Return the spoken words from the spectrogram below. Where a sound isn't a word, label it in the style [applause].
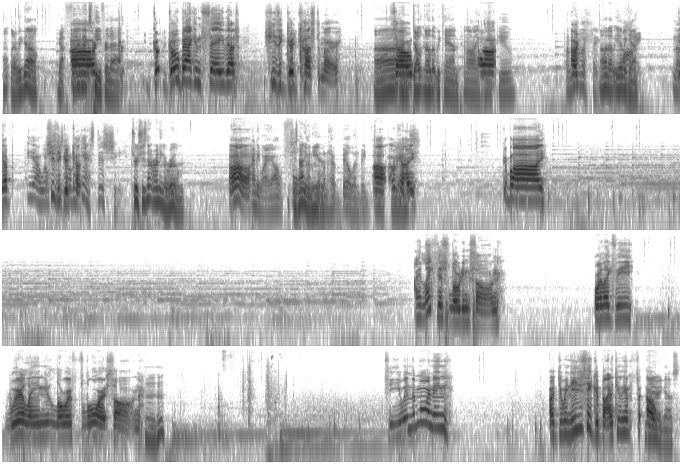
Well, there we go. We got five Uh, XP for that. Go, go back and say that she's a good customer. Uh, I don't know that we can. Can I Uh, help you? Another thing. Oh no, we have again. Why? No. Yep. Yeah, well, She's she's, a good not cu- a guest, is she? True, she's not renting a room. Ah. Anyway, I'll She's not even here. woman her bill and be done. Ah, okay. Yes? Goodbye. I like this loading song. Or like the whirling lower floor song. Mm-hmm. See you in the morning. Or do we need to say goodbye to him? f- There Oh, he goes.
